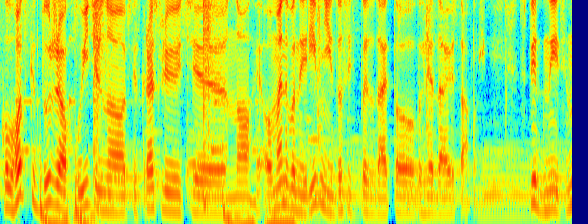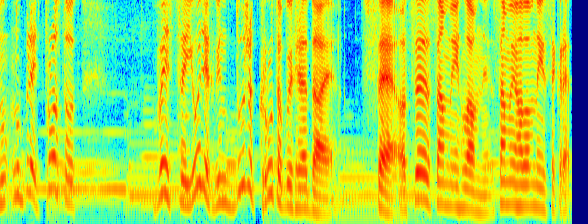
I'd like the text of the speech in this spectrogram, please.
колготки дуже охуїтельно підкреслюють е, ноги. А у мене вони рівні і досить пиздато виглядають також. Спідниці. Ну, ну блядь, просто от весь цей одяг він дуже круто виглядає. Все, оце самий головний, самий головний секрет.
